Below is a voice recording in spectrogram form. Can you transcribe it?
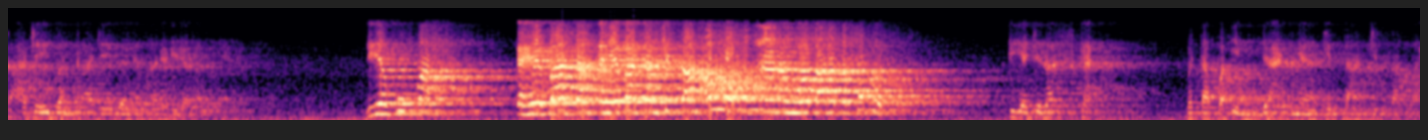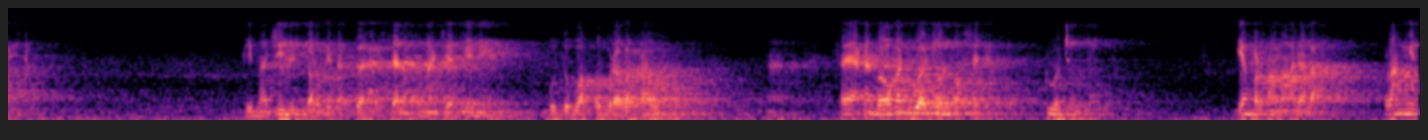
keajaiban-keajaiban yang ada di dalamnya. Dia kupas kehebatan-kehebatan ciptaan Allah Subhanahu wa taala tersebut. Dia jelaskan betapa indahnya ciptaan-ciptaan Allah itu. Lima jilid kalau kita bahas dalam pengajian ini butuh waktu berapa tahun? Nah, saya akan bawakan dua contoh saja. Dua contoh. Yang pertama adalah langit,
